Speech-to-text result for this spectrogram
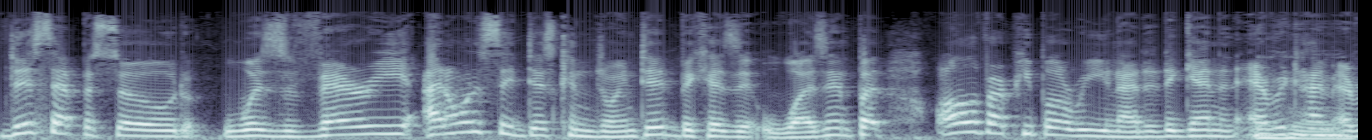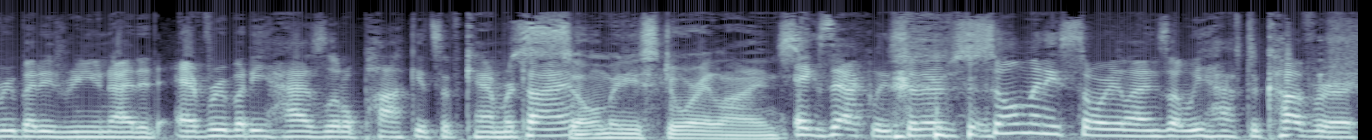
this episode was very, I don't want to say disconjointed because it wasn't, but all of our people are reunited again, and every time everybody's reunited, everybody has little pockets of camera time. Mm-hmm. So many storylines. Exactly. So there's so many storylines that we have to cover.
